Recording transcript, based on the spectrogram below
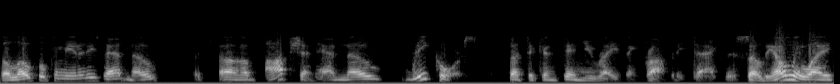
the local communities had no uh, option, had no recourse but to continue raising property taxes. So the only way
